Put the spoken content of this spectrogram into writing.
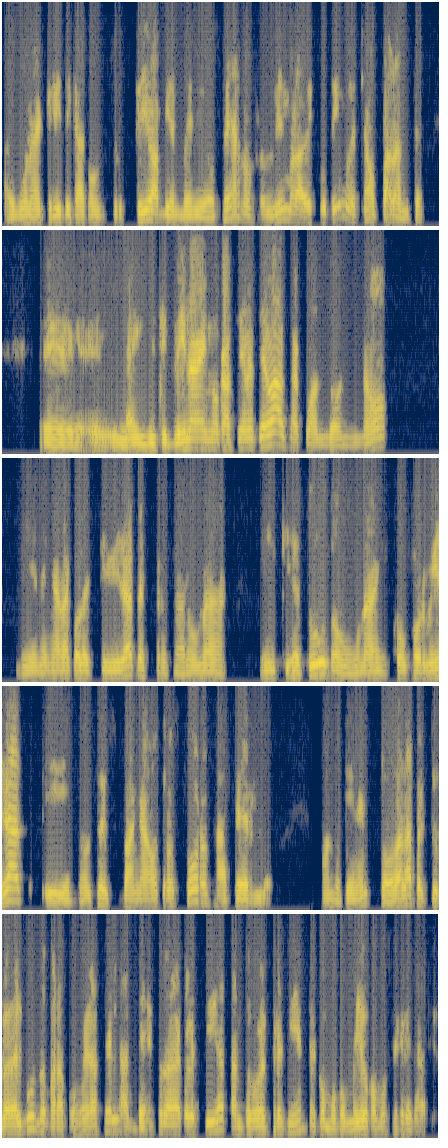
alguna crítica constructiva, bienvenido sea, nos reunimos, la discutimos echamos para adelante. Eh, la indisciplina en ocasiones se basa cuando no vienen a la colectividad a expresar una inquietud o una inconformidad y entonces van a otros foros a hacerlo, cuando tienen toda la apertura del mundo para poder hacerla dentro de la colectividad, tanto con el presidente como conmigo como secretario.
